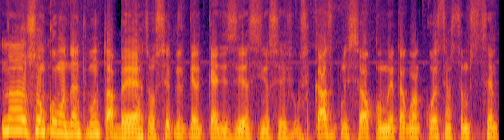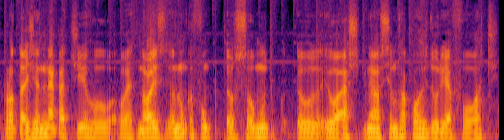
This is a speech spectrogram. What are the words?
Não, eu sou um comandante muito aberto. Eu sei o que ele quer dizer assim. Seja, se caso o policial cometa alguma coisa, nós estamos sempre protegendo negativo. Nós, eu nunca fui, eu sou muito, eu, eu acho que nós temos uma corredoria forte,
